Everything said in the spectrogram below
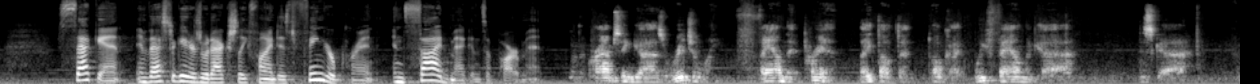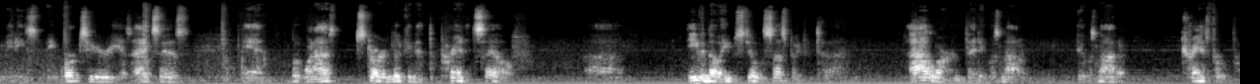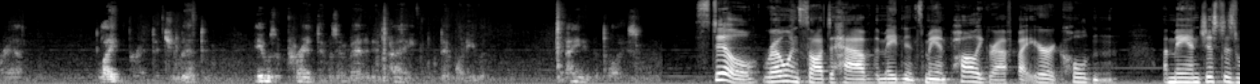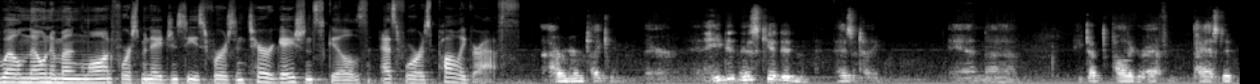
Second, investigators would actually find his fingerprint inside Megan's apartment, When the crime scene guys originally found that print, they thought that, okay, we found the guy, this guy. I mean, he's, he works here, he has access. And But when I started looking at the print itself, uh, even though he was still a suspect at the time, I learned that it was not it was not a transfer print, latent print that you lifted. It was a print that was embedded in paint that when he would painted the place. Still, Rowan sought to have the maintenance man polygraphed by Eric Holden, a man just as well known among law enforcement agencies for his interrogation skills as for his polygraphs. I remember taking him there, and he didn't. This kid didn't hesitate, and uh, he took the polygraph and passed it.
